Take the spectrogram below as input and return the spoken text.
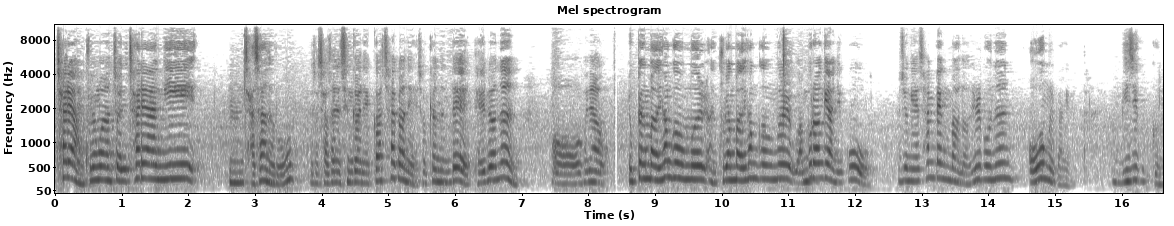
차량, 900만 원짜리 차량이 음, 자산으로, 그래서 자산이 증가니까 차변에 적혔는데, 대변은, 어, 그냥 600만 원 현금을, 아니, 900만 원 현금을 완부를 한 게 아니고, 그 중에 300만 원, 일부는 어음을 방해했다. 미지급금.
